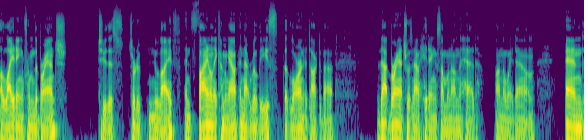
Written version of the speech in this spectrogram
alighting from the branch to this sort of new life and finally coming out, and that release that Loren had talked about, that branch was now hitting someone on the head on the way down, and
